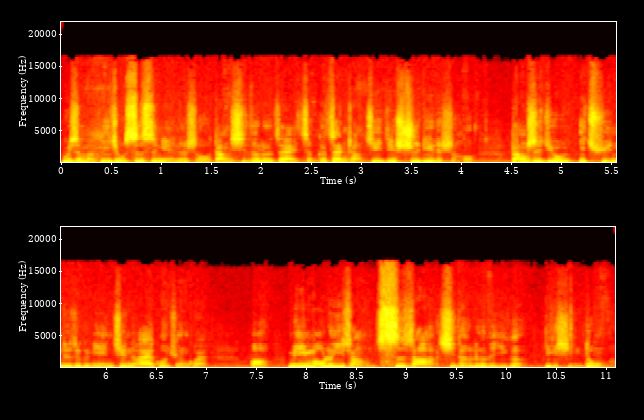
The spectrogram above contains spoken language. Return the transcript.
为什么？一九四四年的时候，当希特勒在整个战场节节失利的时候，当时就有一群的这个年轻的爱国军官，啊，密谋了一场刺杀希特勒的一个一个行动啊。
